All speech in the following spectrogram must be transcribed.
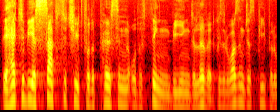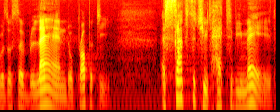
There had to be a substitute for the person or the thing being delivered, because it wasn't just people, it was also land or property. A substitute had to be made.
